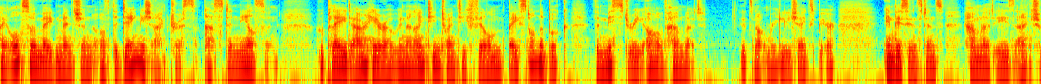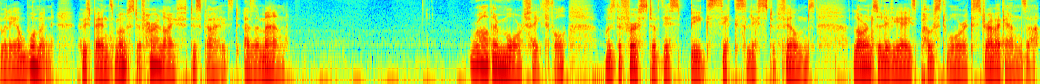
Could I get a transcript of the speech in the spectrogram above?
I also made mention of the Danish actress Asta Nielsen, who played our hero in a 1920 film based on the book The Mystery of Hamlet. It's not really Shakespeare. In this instance, Hamlet is actually a woman who spends most of her life disguised as a man. Rather more faithful was the first of this big six list of films, Laurence Olivier's post war extravaganza,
